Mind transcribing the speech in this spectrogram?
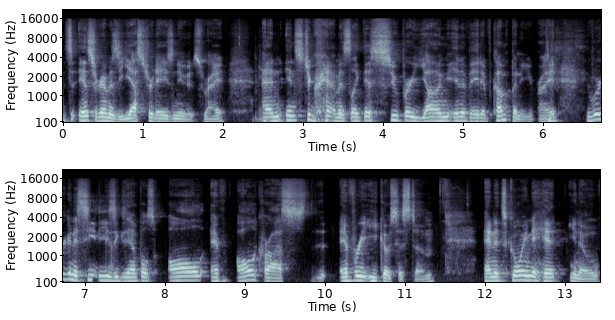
Instagram is yesterday's news, right? Yeah. And Instagram is like this super young, innovative company, right? We're going to see these yeah. examples all all across every ecosystem, and it's going to hit you know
